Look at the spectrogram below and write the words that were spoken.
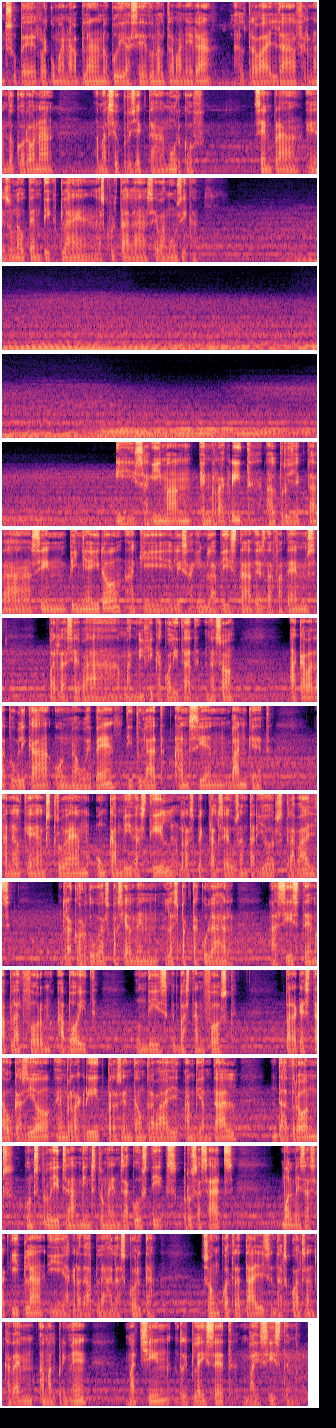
Doncs super recomanable, no podia ser d'una altra manera el treball de Fernando Corona amb el seu projecte Murkov. Sempre és un autèntic plaer escoltar la seva música. Seguim amb Emragrit, el projecte de Sin Pinheiro, a qui li seguim la pista des de fa temps per la seva magnífica qualitat de so. Acaba de publicar un nou EP titulat Ancient Banquet, en el que ens trobem un canvi d'estil respecte als seus anteriors treballs. Recordo especialment l'espectacular A System a Platform Avoid, un disc bastant fosc. Per aquesta ocasió, Emregrit presenta un treball ambiental de drons construïts amb instruments acústics processats, molt més assequible i agradable a l'escolta. Són quatre talls dels quals ens quedem amb el primer, Machine Replaced by System.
